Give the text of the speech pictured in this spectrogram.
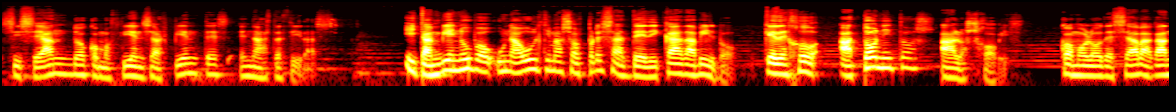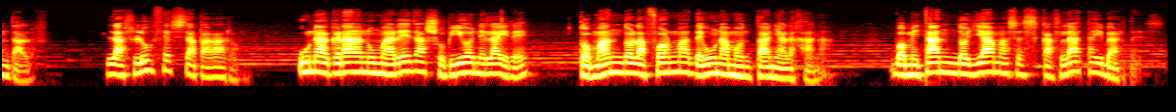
siseando como cien serpientes enardecidas. Y también hubo una última sorpresa dedicada a Bilbo, que dejó atónitos a los hobbies, como lo deseaba Gandalf, las luces se apagaron. Una gran humareda subió en el aire, tomando la forma de una montaña lejana, vomitando llamas escarlata y verdes.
